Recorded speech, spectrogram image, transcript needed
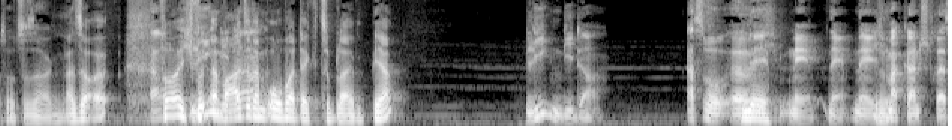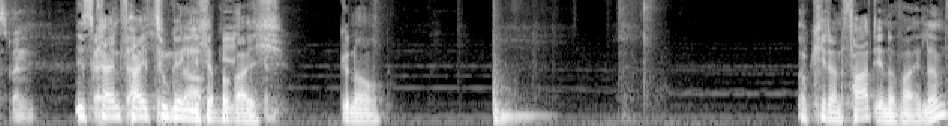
sozusagen. Also äh, von euch wird erwartet, am Oberdeck zu bleiben. Ja? Liegen die da? Achso, äh, Nee. nee. Ich, nee, nee, nee, ich Ja. mach keinen Stress, wenn. Ist Wenn kein frei zugänglicher darf, Bereich. Genau. Okay, dann fahrt ihr eine Weile.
